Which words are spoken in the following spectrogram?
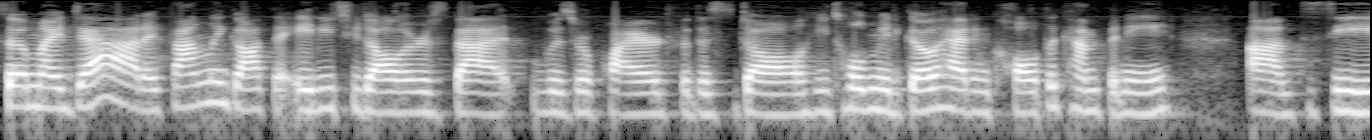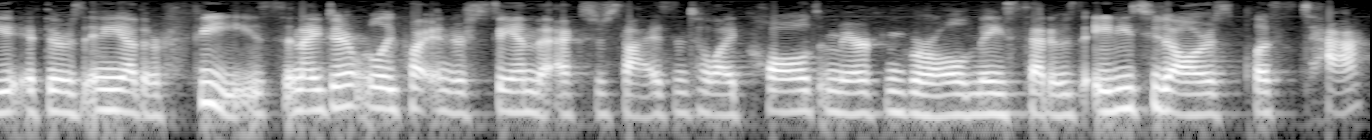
So my dad, I finally got the $82 that was required for this doll. He told me to go ahead and call the company um, to see if there was any other fees. And I didn't really quite understand the exercise until I called American Girl and they said it was $82 plus tax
